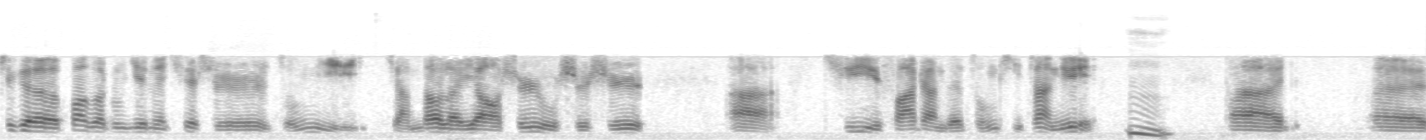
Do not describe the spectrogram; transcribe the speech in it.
这个报告中间呢，确实总理讲到了要深入实施啊区域发展的总体战略嗯。啊呃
